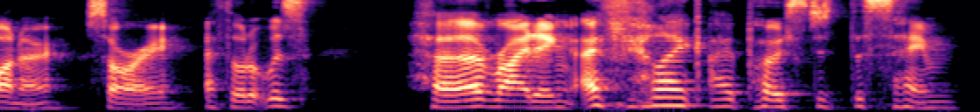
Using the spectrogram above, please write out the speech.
Oh no, sorry. I thought it was her writing. I feel like I posted the same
